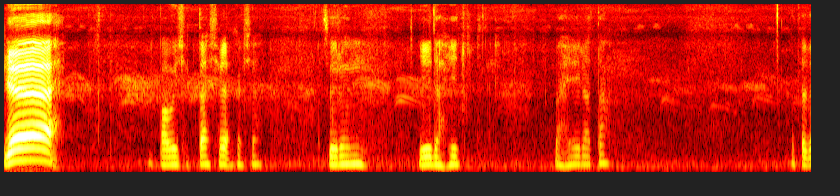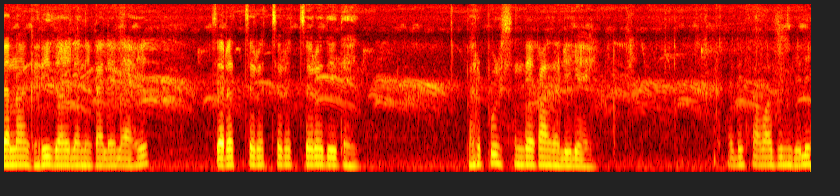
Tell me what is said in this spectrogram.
या. पाहू शकता शेळ्या कशा चरून येत आहेत बाहेर आता. आता त्यांना घरी जायला निघालेले आहेत चरत चरत चरत चरत येत आहेत भरपूर संध्याकाळ झालेली आहे. साडेसहा वाजून गेले.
